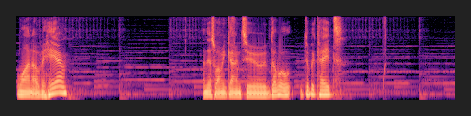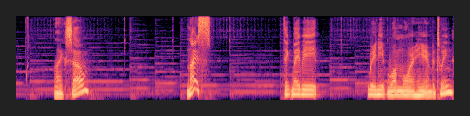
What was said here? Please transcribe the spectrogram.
One over here. And this one we're going to double duplicate. Like so. Nice. Think maybe we need one more here in between.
